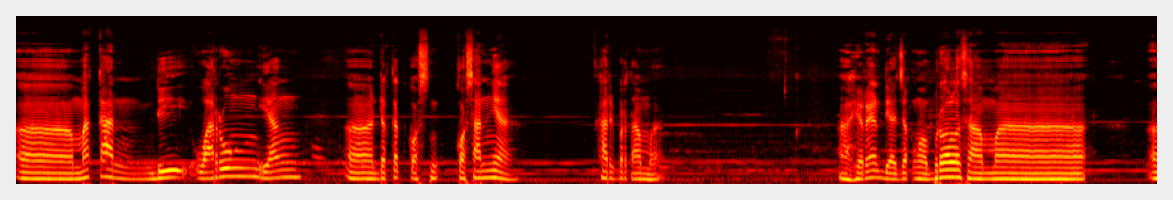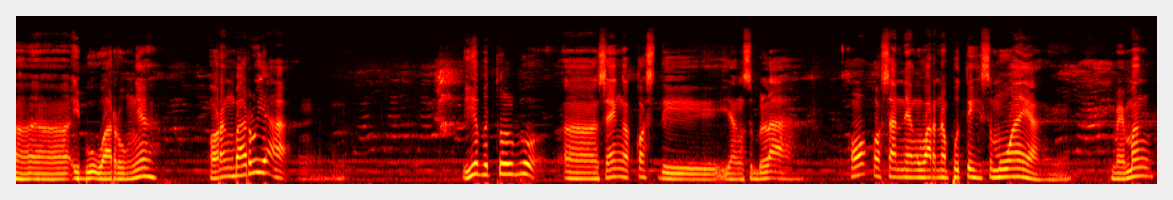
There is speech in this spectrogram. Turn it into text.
uh, makan di warung yang uh, dekat kos kosannya hari pertama. Akhirnya diajak ngobrol sama uh, ibu warungnya orang baru ya iya betul bu. Uh, saya ngekos di yang sebelah oh kosan yang warna putih semua ya? Memang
